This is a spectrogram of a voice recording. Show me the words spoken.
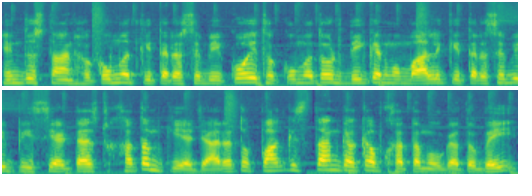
हिंदुस्तान हुकूमत की तरफ़ से भी, कोई हुकूमत और दीगर ममालिक की तरफ़ से भी पी सी टेस्ट ख़त्म किया जा रहा है तो पाकिस्तान का कब ख़त्म होगा? तो भाई,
